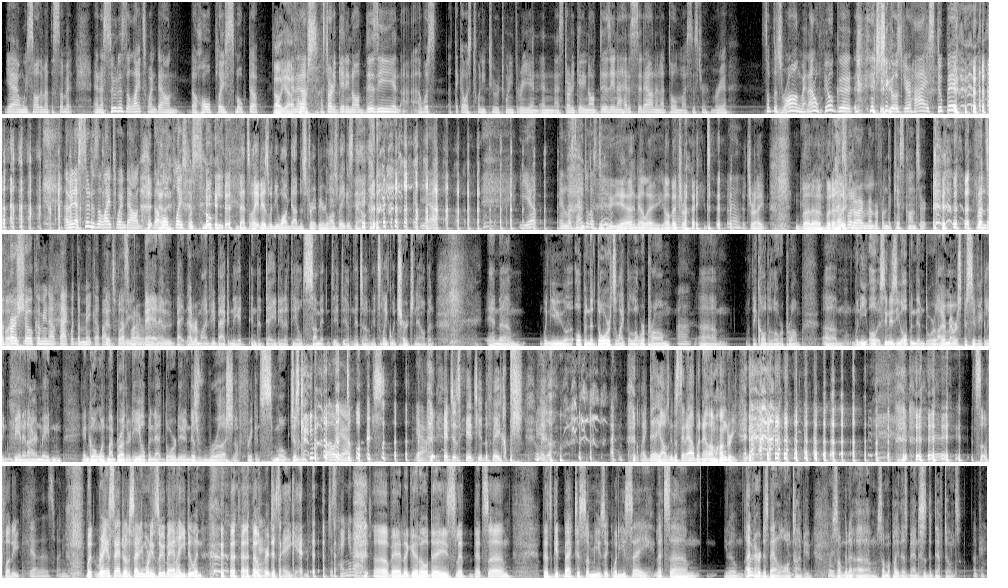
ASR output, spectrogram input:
Yeah, and we saw them at the summit. And as soon as the lights went down, the whole place smoked up. Oh yeah, and of then I- course. I, started getting all dizzy, and I was, I think I was 22 or 23, and, and I started getting all dizzy, and I had to sit down, and I told my sister, Maria, something's wrong, man. I don't feel good. she goes, You're high, stupid. I mean, as soon as the lights went down, the whole place was smoky. That's the way it is when you walk down the strip here in Las Vegas now. yeah. Yep. And Los Angeles, too. yeah, in L.A. Oh, that's right. Yeah. that's right. But uh, but, That's what I remember from the Kiss concert. from the funny. first show coming up back with the makeup. I, That's funny. That's what I remember. Man, I mean, back, that reminds me back in the in the day, dude, at the old summit. It, uh, it's a it's Lakewood Church now, but and um, when you uh, open the doors to like the lower prom, Uh-huh. um, what they call the lower prom. Um, when he o- as soon as he opened them doors, I remember specifically being at Iron Maiden and going with my brother, and he opened that door, dude, and this rush of freaking smoke just came out Oh, of yeah. the doors. Yeah. it just hit you in the face. Like, oh. like, dang, I was gonna sit out, but now I'm hungry. It's so funny. Yeah, that's funny. But Ray and Sandra on the Saturday Morning Zoo, man, how you doing? We're just hanging. Just hanging out. oh man, the good old days. Let let's um let's get back to some music. What do you say? Let's um you know, I haven't heard this band in a long time, dude. Who is So I'm gonna um so I'm gonna play this band. This is the Deftones. Okay.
